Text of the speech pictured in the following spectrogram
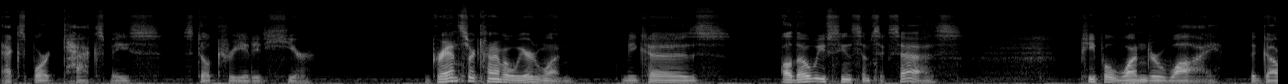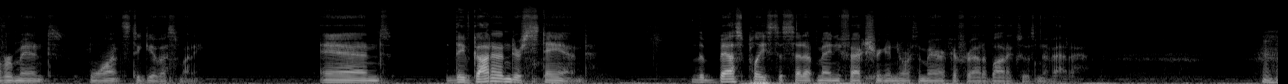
export tax base still created here. Grants are kind of a weird one because although we've seen some success, people wonder why the government wants to give us money. And they've got to understand the best place to set up manufacturing in North America for Attabotics was Nevada. Mm-hmm.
